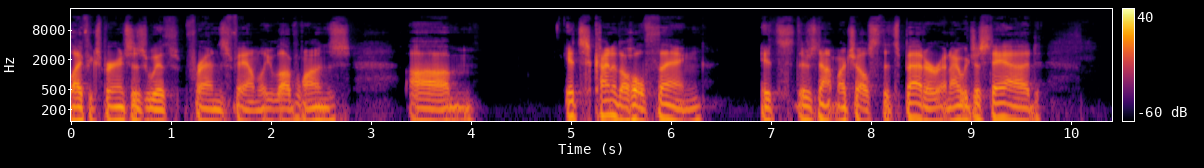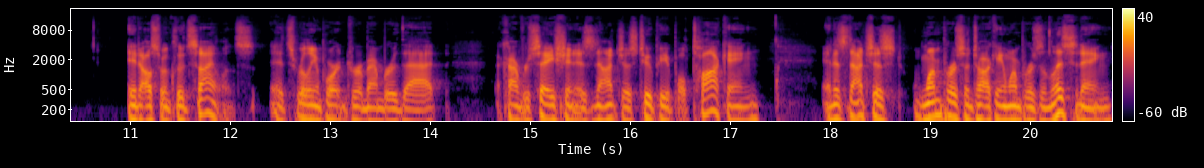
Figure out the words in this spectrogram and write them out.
life experiences with friends, family, loved ones. Um, it's kind of the whole thing. It's there's not much else that's better. And I would just add it also includes silence. It's really important to remember that a conversation is not just two people talking, and it's not just one person talking and one person listening.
